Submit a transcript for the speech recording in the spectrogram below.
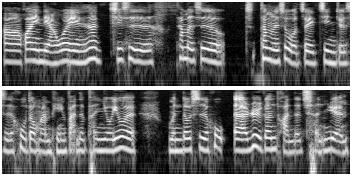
啊、欢迎两位。那其实他们是他们是我最近就是互动蛮频繁的朋友，因为我们都是互呃日更团的成员。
